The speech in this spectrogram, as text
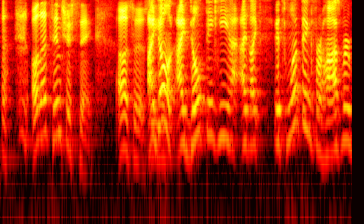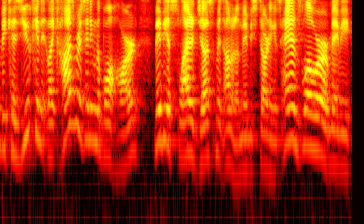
Oh, that's interesting. Oh, so, so I don't. I don't think he. Ha- I like. It's one thing for Hosmer because you can like Hosmer's hitting the ball hard. Maybe a slight adjustment. I don't know. Maybe starting his hands lower, or maybe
